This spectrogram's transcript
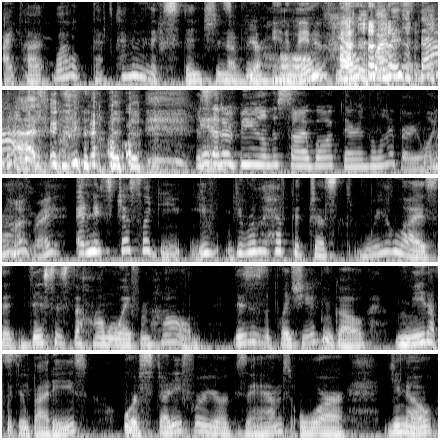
I thought, well, that's kind of an extension of your home. How fun is that? you know? Instead of being on the sidewalk, they're in the library. Why not, Right. right? And it's just like you, you, you really have to just realize that this is the home away from home. This is the place you can go meet up with your buddies or study for your exams or, you know,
